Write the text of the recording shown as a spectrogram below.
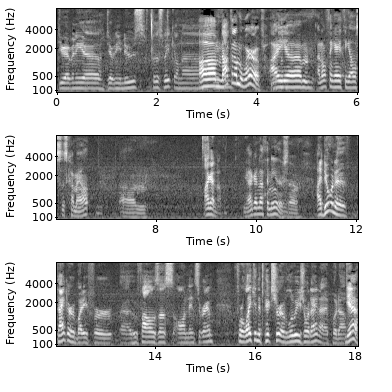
Do you have any? Uh, do you have any news for this week on? Uh, Um, not that I'm aware of. I um, I don't think anything else has come out. Um, I got nothing. yeah, I got nothing either. So I do want to thank everybody for uh, who follows us on Instagram for liking the picture of Louis Jourdan that I put up. yeah,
